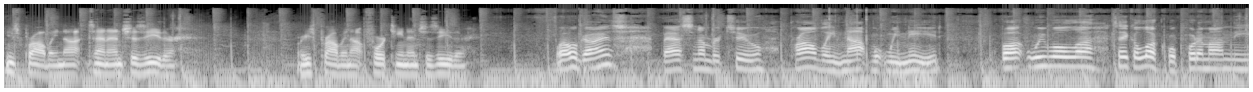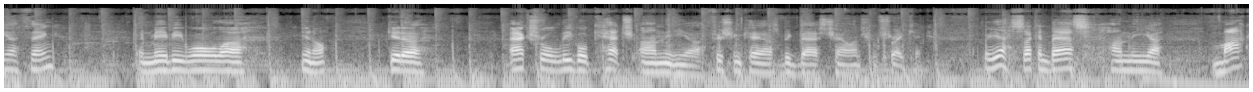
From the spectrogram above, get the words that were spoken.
He's probably not 10 inches either. Or he's probably not 14 inches either. Well, guys, bass number two. Probably not what we need, but we will uh, take a look. We'll put him on the uh, thing, and maybe we'll, uh, you know, get a actual legal catch on the uh, Fishing Chaos Big Bass Challenge from Strike King. But yeah, second bass on the uh, mock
